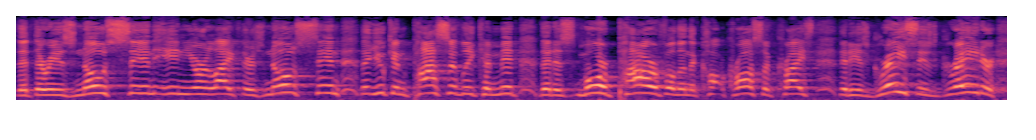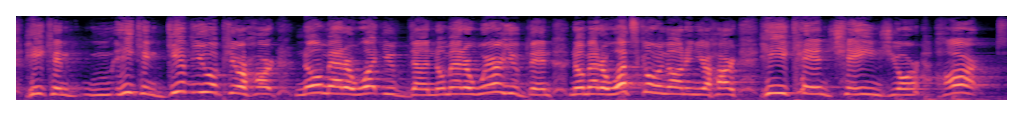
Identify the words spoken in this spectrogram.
that there is no sin in your life. There's no sin that you can possibly commit that is more powerful than the cross of Christ, that His grace is greater. He can, he can give you a pure heart no matter what you've done, no matter where you've been, no matter what's going on in your heart, He can change your heart.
